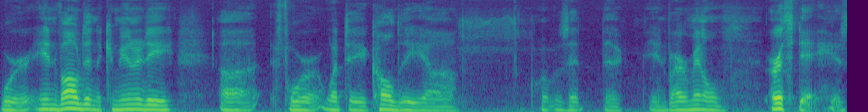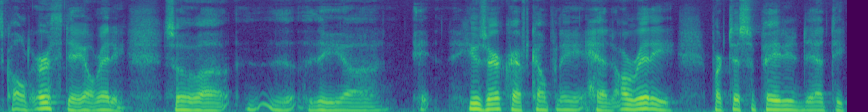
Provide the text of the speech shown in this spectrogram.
were involved in the community uh, for what they called the, uh, what was it, the environmental Earth Day. It's called Earth Day already. So uh, the, the uh, Hughes Aircraft Company had already participated at the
